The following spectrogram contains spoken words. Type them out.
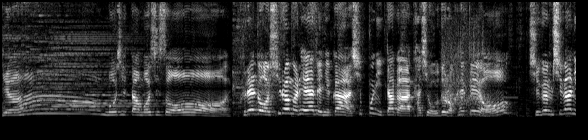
이야 멋있다 멋있어. 그래도 실험을 해야 되니까 10분 있다가 다시 오도록 할게요. 지금 시간이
